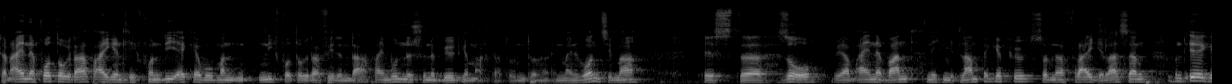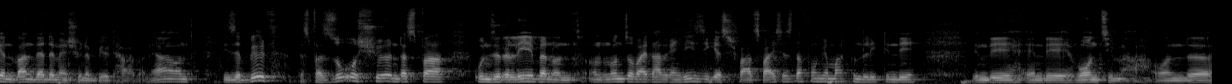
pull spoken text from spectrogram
dann eine Fotograf eigentlich von die Ecke, wo man nicht fotografieren darf, ein wunderschönes Bild gemacht hat. Und äh, in meinem Wohnzimmer ist äh, so, wir haben eine Wand nicht mit Lampe gefüllt, sondern freigelassen und irgendwann werden wir ein schönes Bild haben. Ja? Und dieses Bild, das war so schön, das war unser Leben und, und, und so weiter, habe ich ein riesiges Schwarz-Weißes davon gemacht und liegt in die, in die, in die Wohnzimmer. Und äh,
